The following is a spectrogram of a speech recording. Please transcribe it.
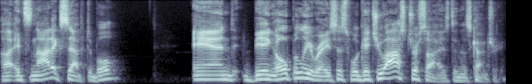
uh, it's not acceptable. And being openly racist will get you ostracized in this country.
